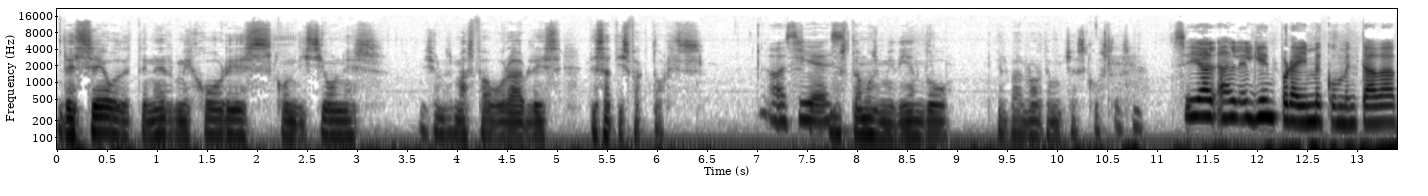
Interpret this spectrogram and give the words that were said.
deseo de tener mejores condiciones, condiciones más favorables, de satisfactores. Así Sí, es. No estamos midiendo el valor de muchas cosas. ¿no? Sí, al- al- alguien por ahí me comentaba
